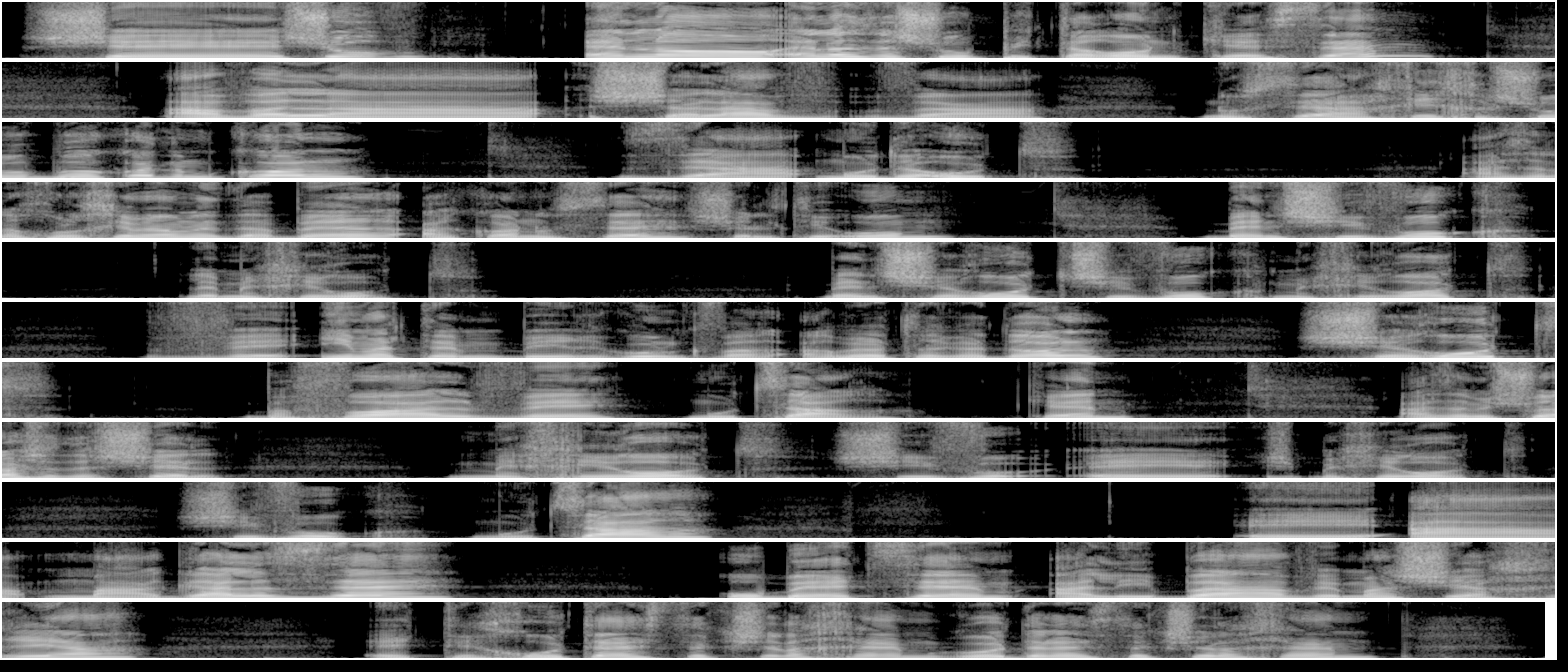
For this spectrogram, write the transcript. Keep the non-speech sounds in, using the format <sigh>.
ששוב, אין לו, אין לו איזשהו פתרון קסם, אבל השלב והנושא הכי חשוב בו, קודם כל, זה המודעות. אז אנחנו הולכים היום לדבר על כל הנושא של תיאום בין שיווק למכירות. בין שירות, שיווק, מכירות, ואם אתם בארגון כבר הרבה יותר גדול, שירות בפועל ומוצר, כן? אז המשולש הזה של מכירות, שיווק, אה, שיווק, מוצר, אה, המעגל הזה הוא בעצם הליבה ומה שיכריע את איכות העסק שלכם, גודל העסק שלכם,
